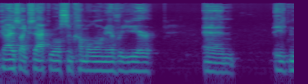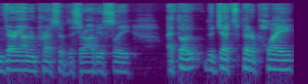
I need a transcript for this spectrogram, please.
guys like Zach Wilson come along every year, and he's been very unimpressive this year. Obviously, I thought the Jets' better play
